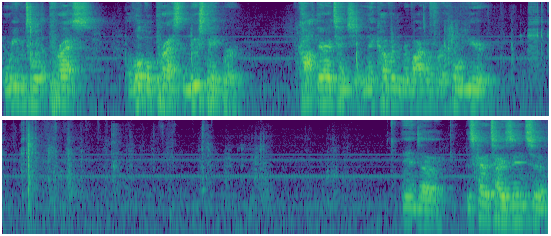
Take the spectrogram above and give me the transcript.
And we even to where the press, the local press, the newspaper, caught their attention and they covered the revival for a whole year. And uh, this kind of ties into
